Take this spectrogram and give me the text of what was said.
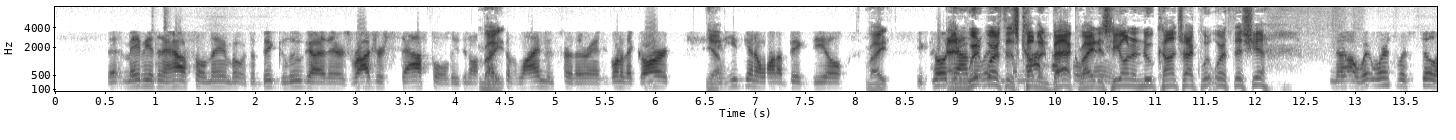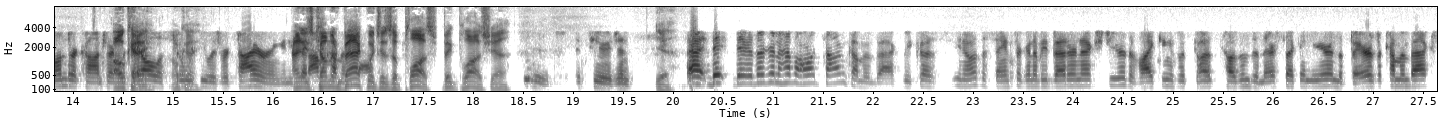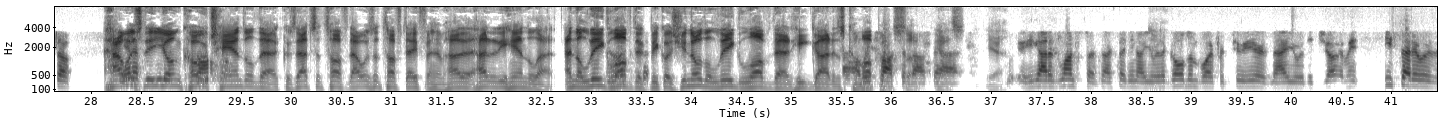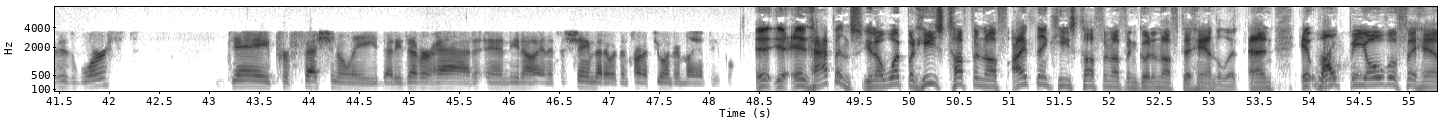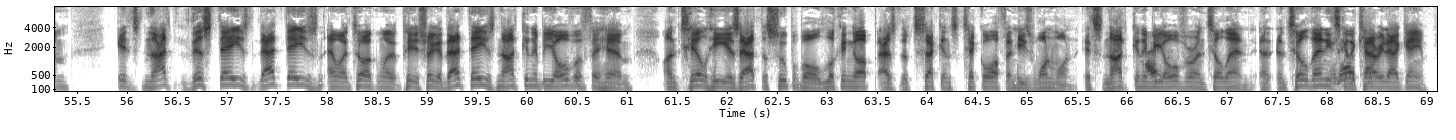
that maybe isn't a household name, but was a big glue guy. there is Roger Saffold. He's an Right. offensive lineman for the Rams. He's one of the guards, Yep. and he's going to want a big deal. Right, You go down and the Whitworth is coming back. Right, is he on a new contract? Whitworth this year, No, Whitworth was still under contract. Okay, they all assumed okay. he was retiring, and, he and said, he's "I'm coming back, back, which is a plus, big plus. Yeah, it's huge. It's huge, and yeah. Uh, they, they're they're going to have a hard time coming back because you know the Saints are going to be better next year. The Vikings with Cousins in their second year, and the Bears are coming back. So How has the young coach handled that? Because that's a tough. That was a tough day for him. How did, how did he handle that? And the league loved it because you know the league loved that he got his Uh, come we up. talked about that. Yes. Yeah. he got his lunch served. I said, you know, you were the golden boy for two years. Now you were the joke. I mean, he said it was his worst day professionally that he's ever had, and you know, and it's a shame that it was in front of 200 million people. It, it, happens. You know what? But he's tough enough. I think he's tough enough and good enough to handle it. And it won't be it. over for him. It's not this day's that day's and we're talking with Peter Schrager, that day's not going to be over for him until he is at the Super Bowl looking up as the seconds tick off and he's won one. It's not going to be I- over until then. Uh, Until then he's going to carry that game.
